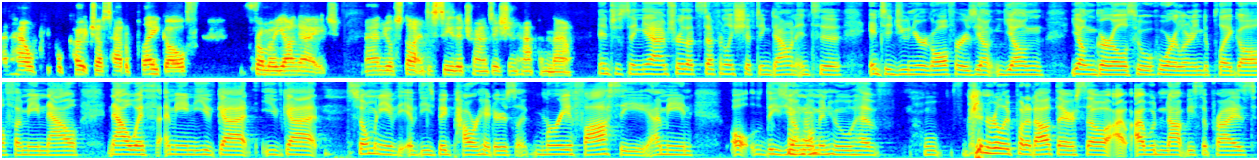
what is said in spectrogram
and how people coach us how to play golf from a young age. And you're starting to see the transition happen now. Interesting. Yeah, I'm sure that's definitely shifting down into into junior golfers, young young young girls who, who are learning to play golf. I mean, now now with I mean, you've got you've got so many of, the, of these big power hitters like Maria Fassi. I mean, all these young mm-hmm. women who have who can really put it out there. So I, I would not be surprised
